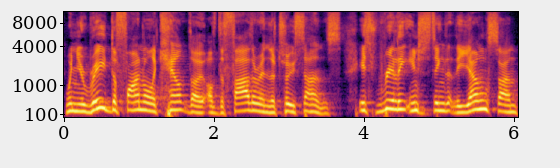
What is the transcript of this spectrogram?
When you read the final account, though, of the father and the two sons. It's really interesting that the young son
